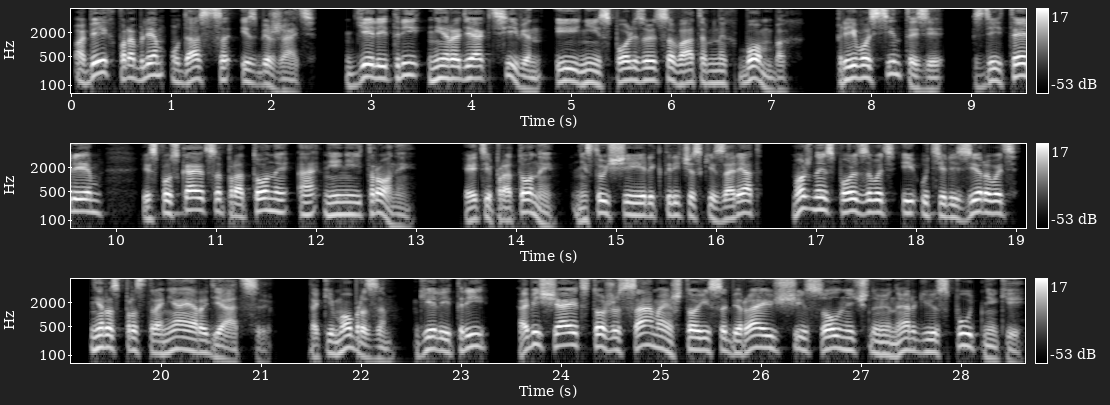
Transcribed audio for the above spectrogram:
обеих проблем удастся избежать. Гелий-3 не радиоактивен и не используется в атомных бомбах. При его синтезе с дейтерием испускаются протоны, а не нейтроны. Эти протоны, несущие электрический заряд, можно использовать и утилизировать, не распространяя радиацию. Таким образом, гелий-3 обещает то же самое, что и собирающие солнечную энергию спутники,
